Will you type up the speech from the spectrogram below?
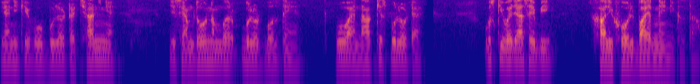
यानी कि वो बुलेट अच्छा नहीं है, जिसे हम दो नंबर बुलेट बोलते हैं, वो है नाकिस बुलेट है। उसकी वजह से भी खाली खोल बाहर नहीं निकलता।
